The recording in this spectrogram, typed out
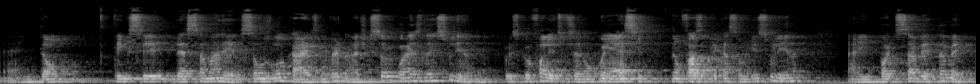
Né? Então tem que ser dessa maneira. São os locais, na verdade, que são iguais da insulina. Né? Por isso que eu falei, se você não conhece, não faz aplicação de insulina, aí pode saber também.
